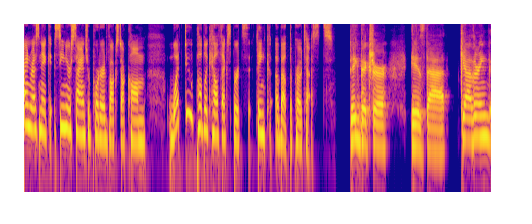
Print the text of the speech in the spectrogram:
Brian Resnick, senior science reporter at Vox.com. What do public health experts think about the protests? Big picture is that gathering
